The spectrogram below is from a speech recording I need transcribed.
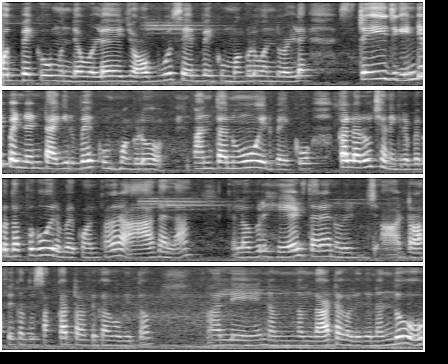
ಓದಬೇಕು, ಮುಂದೆ ಒಳ್ಳೆ ಜಾಬ್ಗೂ ಸೇರಬೇಕು, ಮಗಳು ಒಂದು ಒಳ್ಳೆ ಸ್ಟೇಜ್ಗೆ ಇಂಡಿಪೆಂಡೆಂಟ್ ಆಗಿರಬೇಕು ಮಗಳು ಅಂತನೂ ಇರಬೇಕು. ಕಲರು ಚೆನ್ನಾಗಿರಬೇಕು, ದಪ್ಪಗೂ ಇರಬೇಕು ಅಂತಂದ್ರೆ ಆಗಲ್ಲ. ಕೆಲವೊಬ್ರು ಹೇಳ್ತಾರೆ ನೋಡಿ ಟ್ರಾಫಿಕ್ ಅಂತೂ ಸಕ್ಕ ಟ್ರಾಫಿಕ್ ಆಗೋಗಿತ್ತು. ಅಲ್ಲಿ ನಮ್ಮ ನಮ್ದು ಆಟಗಳಿದ್ದು ನಂದು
